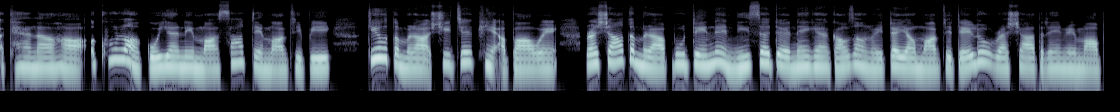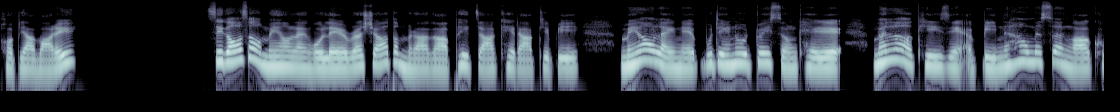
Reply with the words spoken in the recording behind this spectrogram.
အခမ်းအနားဟာအခုလ9ရက်နေ့မှာစတင်မှာဖြစ်ပြီးတရုတ်သမ္မတရှီကျင်းဖျင်အပါအဝင်ရုရှားသမ္မတပူတင်နဲ့နီးစပ်တဲ့နိုင်ငံခေါင်းဆောင်တွေတက်ရောက်မှာဖြစ်တယ်လို့ရုရှားသတင်းတွေမှာဖော်ပြပါတယ်။ စီကောင်းဆောင်မင်းအောင်လှိုင်ကိုလည်းရုရှားသမ္မတကဖိတ်ကြားခဲ့တာဖြစ်ပြီးမင်းအောင်လှိုင်နဲ့ပူတင်တို့တွေ့ဆုံခဲ့တဲ့မက်လာခီးစဉ်အပြီး2025ခု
